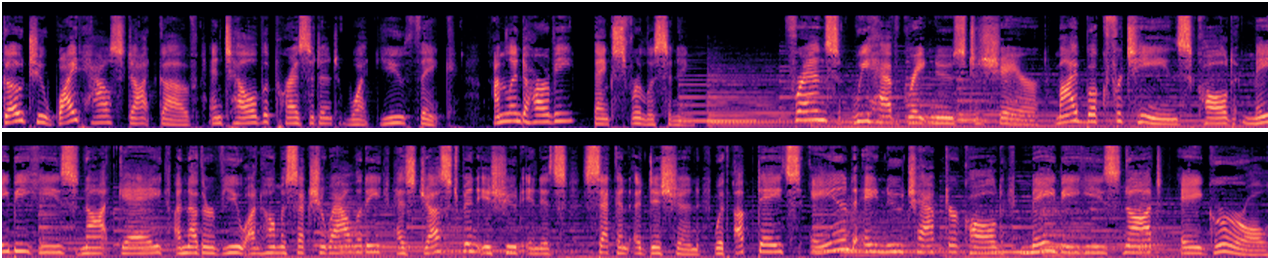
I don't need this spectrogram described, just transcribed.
go to whitehouse.gov and tell the president what you think. I'm Linda Harvey. Thanks for listening. Friends, we have great news to share. My book for teens called Maybe He's Not Gay, Another View on Homosexuality has just been issued in its second edition with updates and a new chapter called Maybe He's Not a Girl,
